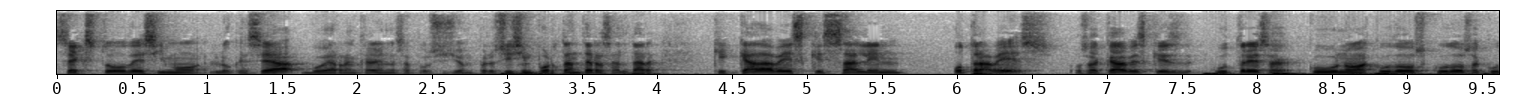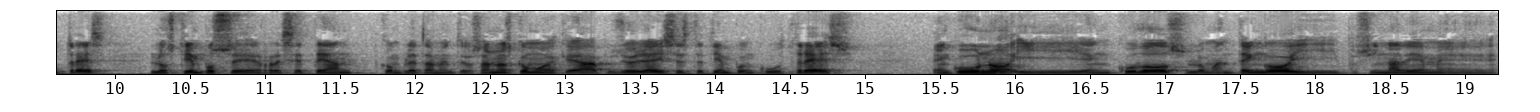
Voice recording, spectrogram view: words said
sexto, décimo, lo que sea, voy a arrancar en esa posición. Pero sí es importante resaltar que cada vez que salen otra vez, o sea, cada vez que es Q3 a Q1 a Q2, Q2 a Q3, los tiempos se resetean completamente. O sea, no es como de que, ah, pues yo ya hice este tiempo en Q3, en Q1 y en Q2 lo mantengo y pues si nadie me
